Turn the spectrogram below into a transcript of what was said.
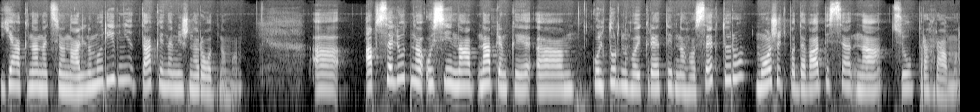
як на національному рівні, так і на міжнародному. Абсолютно усі напрямки е, культурного і креативного сектору можуть подаватися на цю програму.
